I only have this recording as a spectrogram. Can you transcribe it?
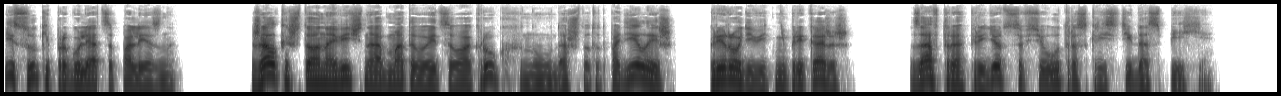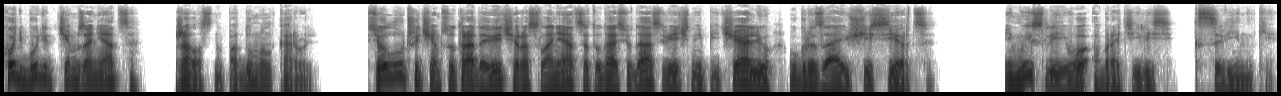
И суки прогуляться полезно. Жалко, что она вечно обматывается вокруг, ну да что тут поделаешь, Природе ведь не прикажешь. Завтра придется все утро скрести доспехи. Хоть будет чем заняться, — жалостно подумал король. Все лучше, чем с утра до вечера слоняться туда-сюда с вечной печалью, угрызающей сердце. И мысли его обратились к свинке.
